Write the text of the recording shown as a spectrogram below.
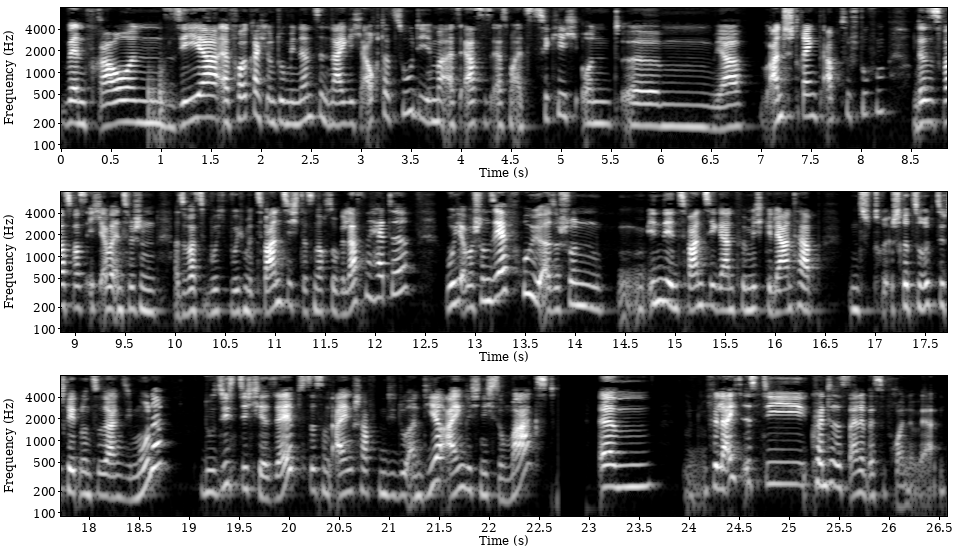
wenn Frauen sehr erfolgreich und dominant sind, neige ich auch dazu, die immer als erstes erstmal als zickig und ähm, ja anstrengend abzustufen. Und das ist was, was ich aber inzwischen, also was, wo ich, wo ich mit 20 das noch so gelassen hätte, wo ich aber schon sehr früh, also schon in den 20ern für mich gelernt habe, einen Schritt zurückzutreten und zu sagen, Simone, du siehst dich hier selbst, das sind Eigenschaften, die du an dir eigentlich nicht so magst. Ähm, vielleicht ist die, könnte das deine beste Freundin werden.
